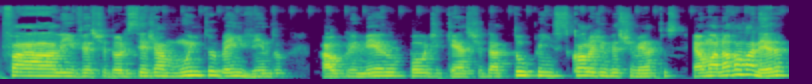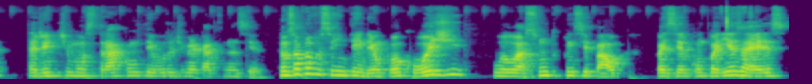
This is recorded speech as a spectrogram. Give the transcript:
Fala, investidor, seja muito bem-vindo ao primeiro podcast da Tupin Escola de Investimentos. É uma nova maneira da gente te mostrar conteúdo de mercado financeiro. Então, só para você entender um pouco, hoje o assunto principal vai ser companhias aéreas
